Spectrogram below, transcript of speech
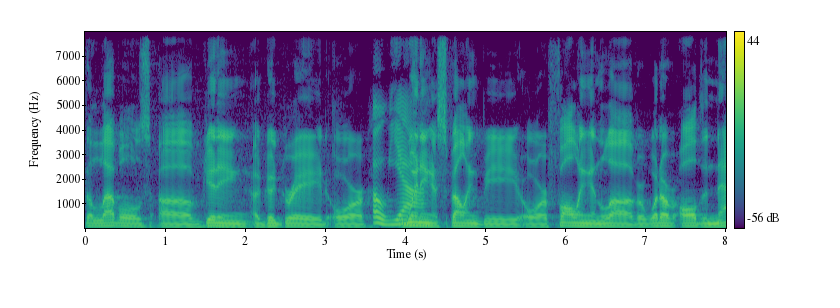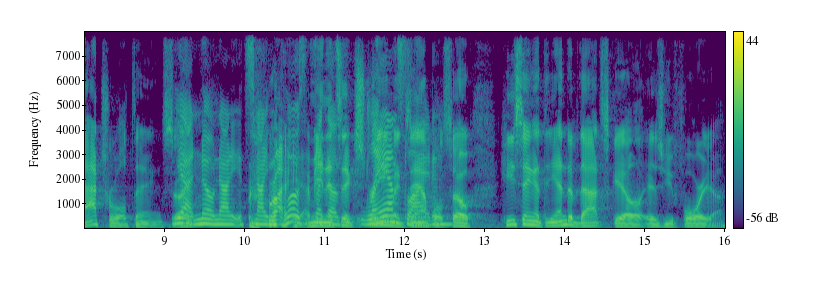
the levels of getting a good grade or Oh, yeah. winning a spelling bee or falling in love or whatever, all the natural things. Yeah, no, not it's not even right. close. I mean, like it's an extreme example. So he's saying at the end of that scale is euphoria.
